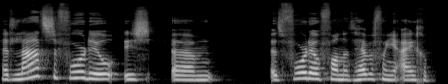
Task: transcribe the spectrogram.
Het laatste voordeel is um, het voordeel van het hebben van je eigen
